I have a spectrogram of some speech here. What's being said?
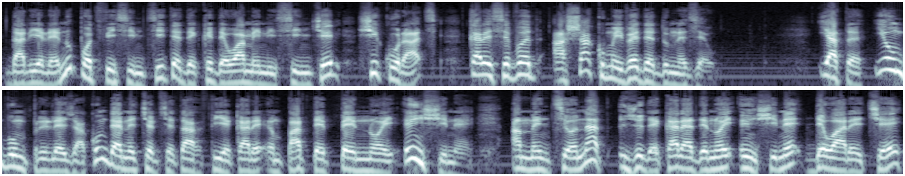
dar ele nu pot fi simțite decât de oamenii sinceri și curați care se văd așa cum îi vede Dumnezeu. Iată, e un bun prilej acum de a ne cerceta fiecare în parte pe noi înșine. Am menționat judecarea de noi înșine deoarece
